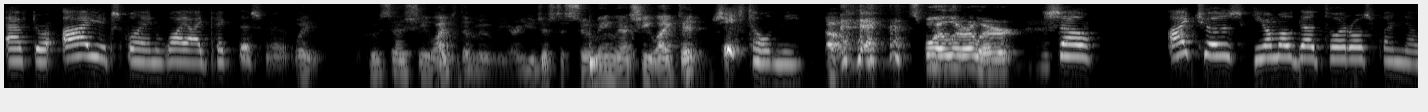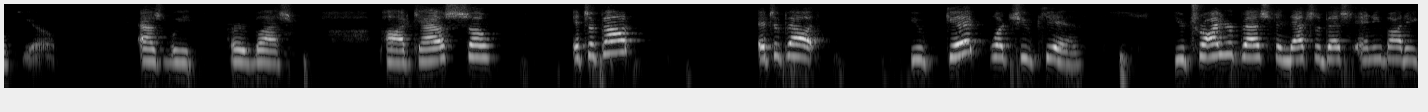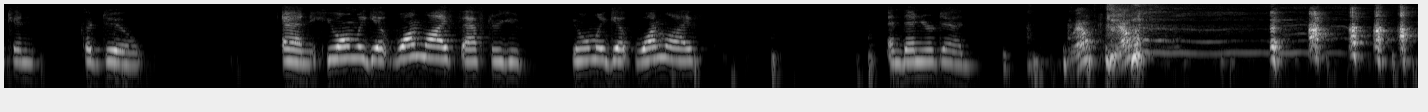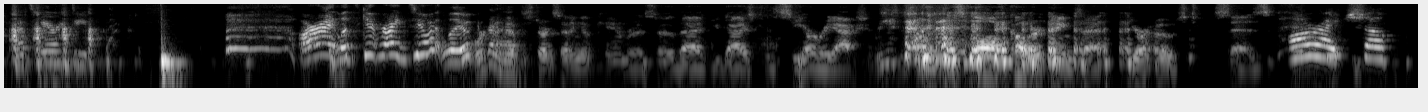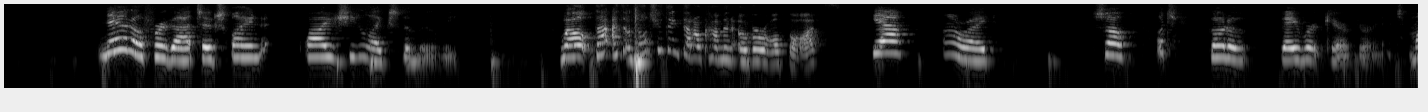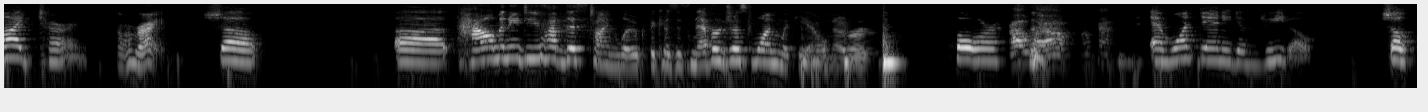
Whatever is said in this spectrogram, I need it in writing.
after I explain why I picked this movie. Wait, who says she liked the movie? Are you just assuming that she liked it? She's told me. Oh, spoiler alert. So, I chose Guillermo del Toro's Pinocchio, as we heard last podcast. So, it's about, it's about, you get what you give. You try your best, and that's the best anybody can could do. And you only get one life after you, you only get one life, and then you're dead. well, yeah. That's very deep. All right, let's get right to it, Luke. We're gonna have to start setting up cameras so that you guys can see our reactions to some of these off-color things that your host says. All right, so Nana forgot to explain why she likes the movie. Well, that, don't you think that'll come in overall thoughts? Yeah, all right. So let's go to favorite character, and it's my turn. All right. So, uh, How many do you have this time, Luke? Because it's never just one with you. Never. four, Oh, wow. Okay. and one Danny DeVito. So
